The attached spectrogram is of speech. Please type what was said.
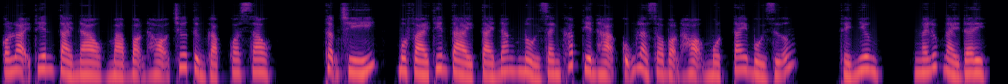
có loại thiên tài nào mà bọn họ chưa từng gặp qua sao? Thậm chí, một vài thiên tài tài năng nổi danh khắp thiên hạ cũng là do bọn họ một tay bồi dưỡng. Thế nhưng, ngay lúc này đây,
